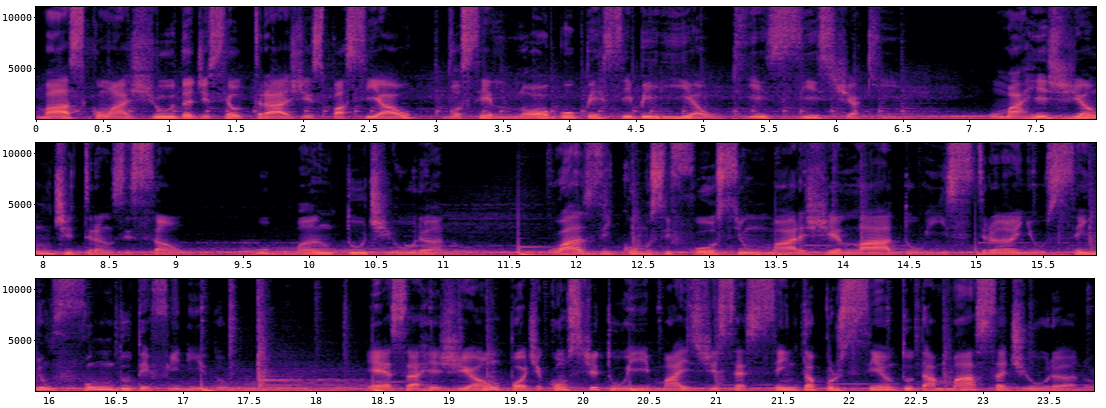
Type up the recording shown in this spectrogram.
Mas com a ajuda de seu traje espacial, você logo perceberia o que existe aqui. Uma região de transição, o manto de Urano. Quase como se fosse um mar gelado e estranho sem um fundo definido. Essa região pode constituir mais de 60% da massa de Urano.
